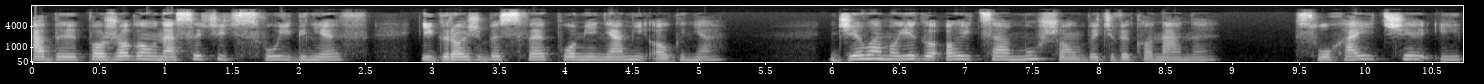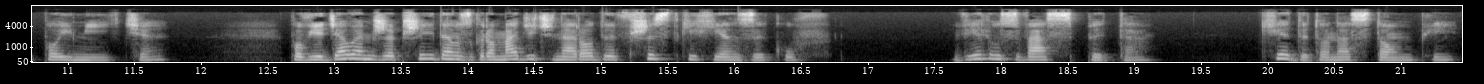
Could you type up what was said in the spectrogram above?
aby pożogą nasycić swój gniew i groźby swe płomieniami ognia? Dzieła mojego Ojca muszą być wykonane. Słuchajcie i pojmijcie. Powiedziałem, że przyjdę zgromadzić narody wszystkich języków. Wielu z was pyta, kiedy to nastąpi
